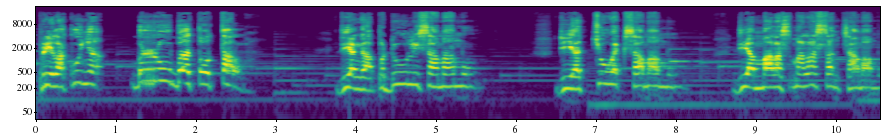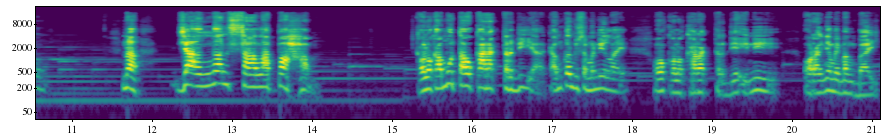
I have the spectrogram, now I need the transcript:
perilakunya berubah total. Dia nggak peduli samamu, dia cuek samamu, dia malas-malasan samamu. Nah, jangan salah paham kalau kamu tahu karakter dia, kamu kan bisa menilai, oh kalau karakter dia ini orangnya memang baik.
